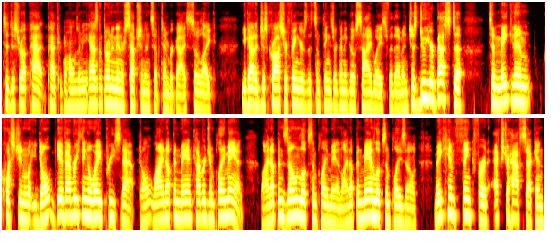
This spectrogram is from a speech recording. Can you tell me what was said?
to disrupt Pat Patrick Mahomes. I mean, he hasn't thrown an interception in September, guys. So like you got to just cross your fingers that some things are going to go sideways for them and just do your best to to make them question what you don't give everything away pre-snap. Don't line up in man coverage and play man. Line up in zone looks and play man. Line up in man looks and play zone. Make him think for an extra half second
